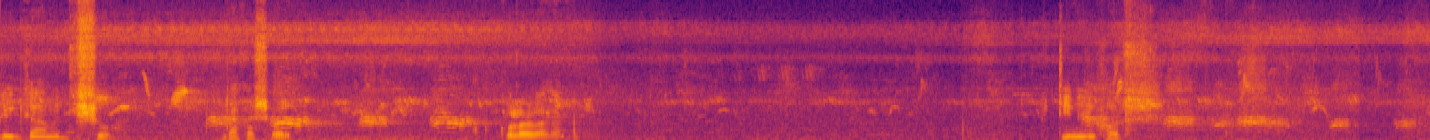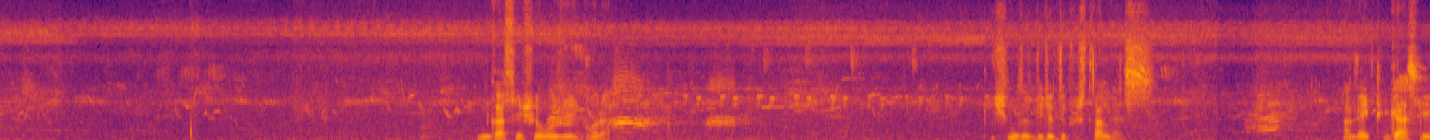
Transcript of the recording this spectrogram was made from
সেই গ্রামের দৃশ্য ঢাকা শহরে কলার বাগান টিনের ঘর। গাছে সবুজে ভরা। কি সুন্দর দুটো দুপাশ তাল গাছ আর একটি গাছে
